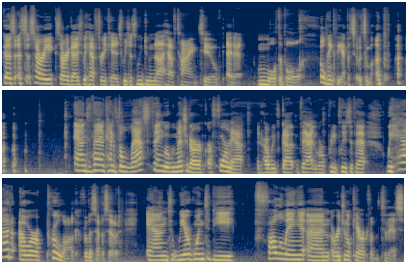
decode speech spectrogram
Because uh, sorry, sorry guys, we have three kids. We just we do not have time to edit multiple lengthy episodes a month. and then kind of the last thing where we mentioned our our format and how we've got that and we're pretty pleased with that. We had our prologue for this episode. And we are going to be following an original character to this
